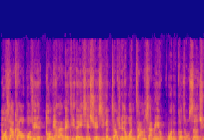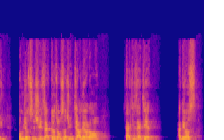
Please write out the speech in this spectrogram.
如果想要看我过去多年来累积的一些学习跟教学的文章，下面有我的各种社群，我们就持续在各种社群交流喽。下期再见，Adios。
